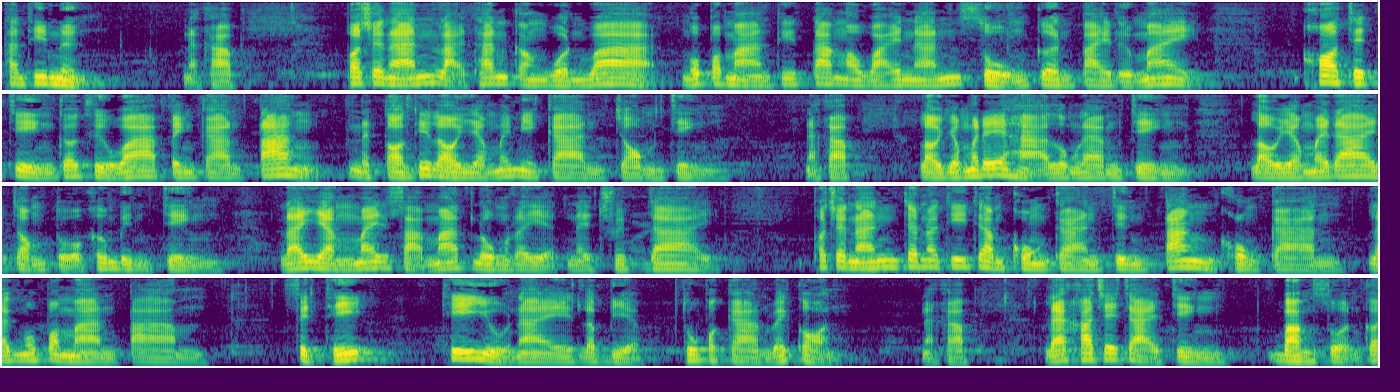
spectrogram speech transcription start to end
ท่านที่หนึ่งนะครับเพราะฉะนั้นหลายท่านกังวลว่างบประมาณที่ตั้งเอาไว้นั้นสูงเกินไปหรือไม่ ข้อเท็จจริงก็คือว่าเป็นการตั้งในตอนที่เรายังไม่มีการจองจริงนะครับเรายังไม่ได้หาโรงแรมจริง เรายังไม่ได้จองตั๋วเครื่องบินจริง และยังไม่สามารถลงรายละเอียดในทริปได้ เพราะฉะนั้นเจ้าหน้าที่ทำโครงการจึงตั้งโครงการและงบประมาณตามสิทธิที่อยู่ในระเบียบทุกประการไว้ก่อนนะครับและค่าใช้จ่ายจริง บางส่วนก็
